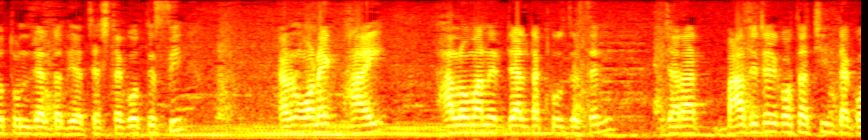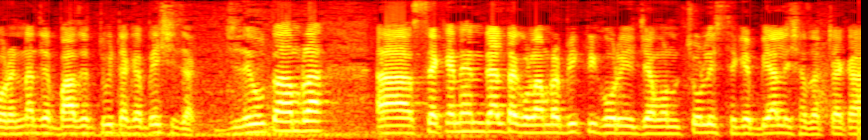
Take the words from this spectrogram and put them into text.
নতুন ডেল্টা দেওয়ার চেষ্টা করতেছি। কারণ অনেক ভাই ভালো মানের ডেল্টা খুঁজতেছেন, যারা বাজেটের কথা চিন্তা করেন না যে বাজেট দুই টাকা বেশি যাক। যেহেতু আমরা সেকেন্ড হ্যান্ড ডেল্টাগুলো আমরা বিক্রি করি, যেমন চল্লিশ থেকে বিয়াল্লিশ হাজার টাকা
